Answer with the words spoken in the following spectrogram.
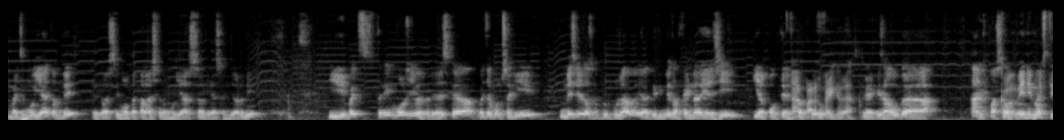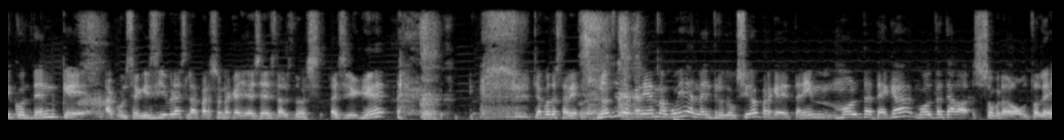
em vaig mullar també, perquè va ser molt català això de mullar-se el dia de Sant Jordi. I vaig tenir molts llibres, la veritat és que vaig aconseguir més llibres dels que em proposava i que tingués la feina de llegir i el poc temps Ah, per fer-ho. perfecte. Crec que és una que ens passa Com a tot, mínim no? estic content que aconseguís llibres la persona que llegeix dels dos. Així que... ja pot estar bé. No ens allargarem avui en la introducció perquè tenim molta teca, molta tela sobre el taler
